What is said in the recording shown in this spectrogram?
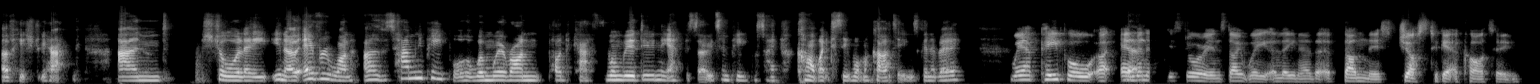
of history hack. And surely you know everyone uh, how many people when we're on podcasts when we're doing the episodes and people say can't wait to see what my cartoon's going to be. We have people, like Yeah. Eminent historians, don't we, Alina, that have done this just to get a cartoon.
